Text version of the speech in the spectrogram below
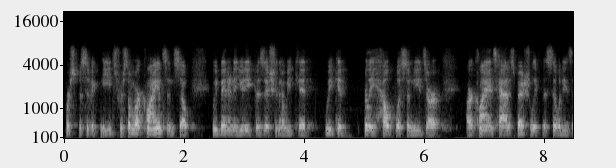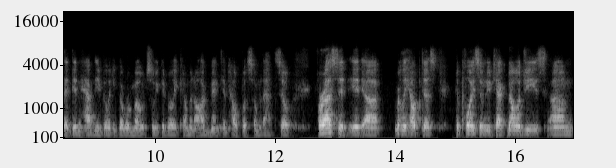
for specific needs for some of our clients, and so we've been in a unique position that we could we could really help with some needs our our clients had, especially facilities that didn't have the ability to go remote. So we could really come and augment and help with some of that. So for us, it it uh, really helped us deploy some new technologies, um,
